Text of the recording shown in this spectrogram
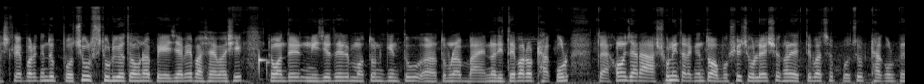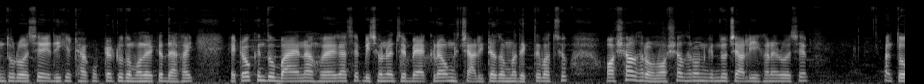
আসলে পরে কিন্তু প্রচুর স্টুডিও তোমরা পেয়ে যাবে, পাশাপাশি তোমাদের নিজেদের মতন কিন্তু তোমরা বায়না দিতে পারো ঠাকুর। তো এখনও যারা আসোনি তারা কিন্তু অবশ্যই চলে এসো, এখানে দেখতে পাচ্ছ প্রচুর ঠাকুর কিন্তু রয়েছে, এদিকে ঠাকুরটা একটু তোমাদেরকে দেখাই। এটাও কিন্তু বায়না হয়ে গেছে, পিছনের যে ব্যাকগ্রাউন্ড চালিটা তোমরা দেখতে পাচ্ছ, অসাধারণ অসাধারণ কিন্তু চালি এখানে রয়েছে। তো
